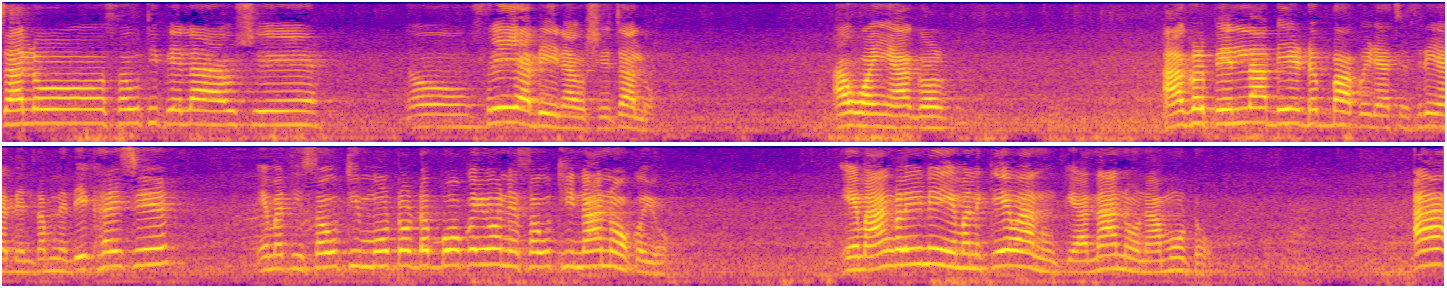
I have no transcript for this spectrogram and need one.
ચાલો, સૌથી પહેલાં આવશે શ્રેયાબેન આવશે. ચાલો. આવો અહીંયા આગળ. આગળ પહેલાં બે ડબ્બા પડ્યા છે શ્રેયાબેન, તમને દેખાય છે? એમાંથી સૌથી મોટો ડબ્બો કયો અને સૌથી નાનો કયો? એમ આંગળી નહીં એ મને કહેવાનું કે આ નાનો ના મોટો. આ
